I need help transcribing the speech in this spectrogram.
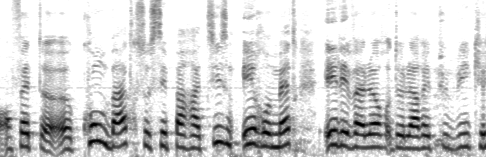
en fait combattre ce séparatisme et remettre et les valeurs de la République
